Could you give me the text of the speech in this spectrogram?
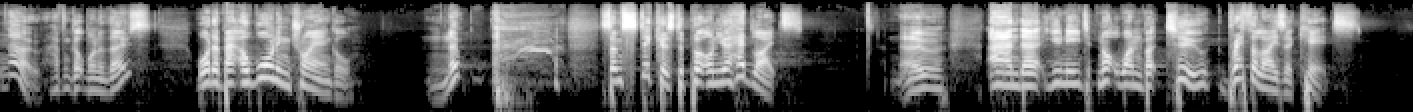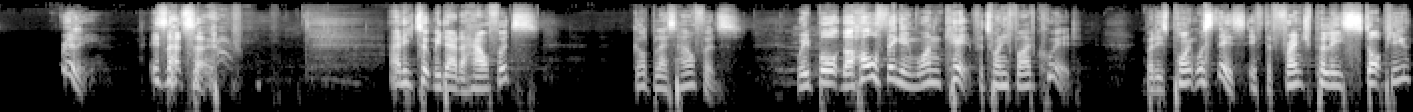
No, haven't got one of those. What about a warning triangle? Nope. Some stickers to put on your headlights? No. And uh, you need not one but two breathalyzer kits. Really? Is that so? and he took me down to Halfords. God bless Halfords. We bought the whole thing in one kit for 25 quid. But his point was this if the French police stop you,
